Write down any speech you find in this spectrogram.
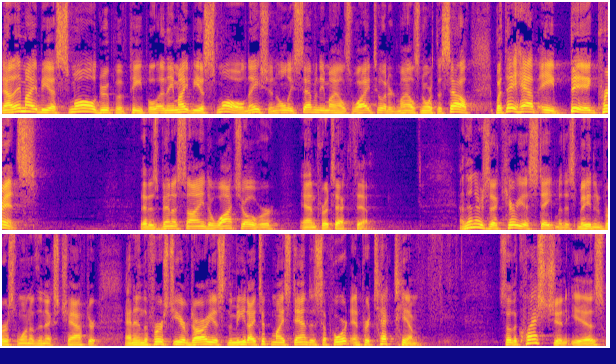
Now, they might be a small group of people, and they might be a small nation, only 70 miles wide, 200 miles north to south, but they have a big prince that has been assigned to watch over and protect them. And then there's a curious statement that's made in verse 1 of the next chapter. And in the first year of Darius the Mede, I took my stand to support and protect him. So the question is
